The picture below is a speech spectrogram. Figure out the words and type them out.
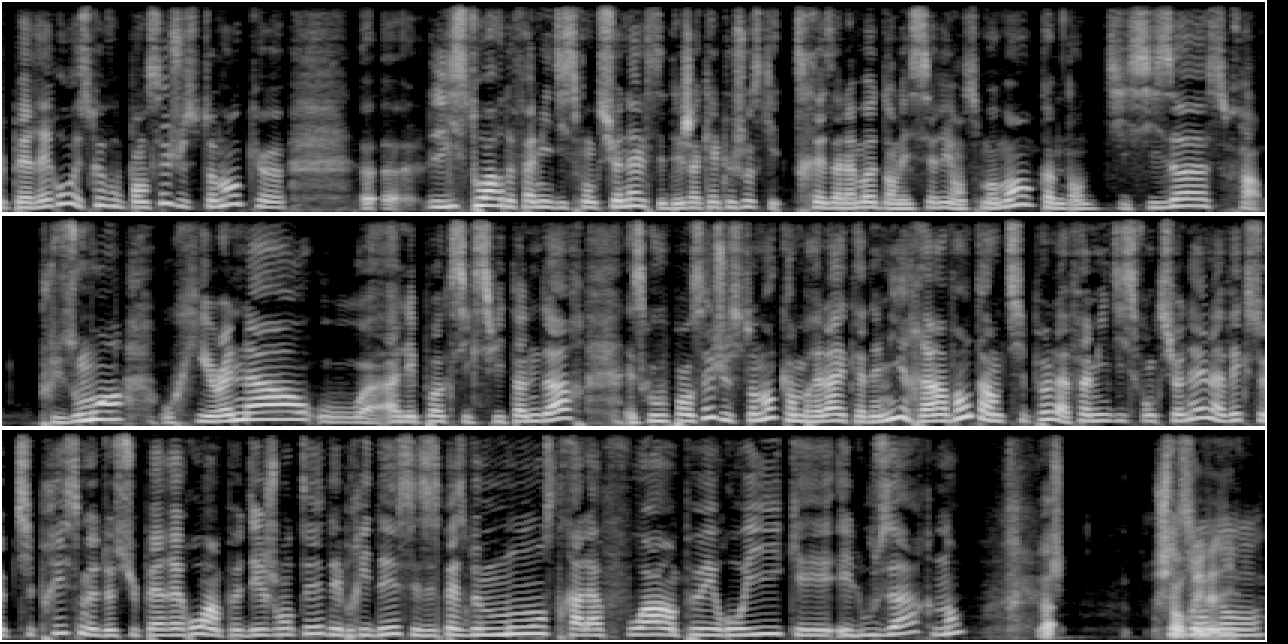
super-héros. Est-ce que vous pensez justement que euh, euh, l'histoire de famille dysfonctionnelle, c'est déjà quelque chose qui est très à la mode dans les séries en ce moment, comme dans This Is Us, enfin plus ou moins, ou Here and Now, ou euh, à l'époque Six Feet Under. Est-ce que vous pensez justement qu'Umbrella Academy réinvente un petit peu la famille dysfonctionnelle avec ce petit prisme de super-héros un peu déjanté, débridé, ces espèces de monstres à la fois un peu héroïques et, et losers, non? Je t'en prie, vas-y. ont-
